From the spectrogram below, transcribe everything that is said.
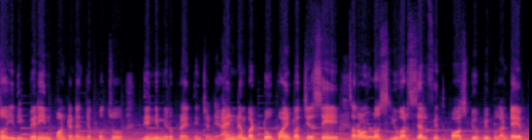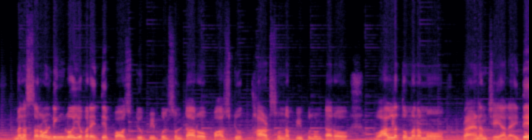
సో ఇది వెరీ ఇంపార్టెంట్ అని చెప్పొచ్చు. దీన్ని మీరు ప్రయత్నించండి. అండ్ నెంబర్ టూ పాయింట్ వచ్చేసి సరౌండ్లో your self with positive people అంటే మన సరౌండింగ్లో ఎవరైతే పాజిటివ్ పీపుల్స్ ఉంటారో పాజిటివ్ థాట్స్ ఉన్న పీపుల్ ఉంటారో వాళ్ళతో మనము ప్రయాణం చేయాలి. అయితే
